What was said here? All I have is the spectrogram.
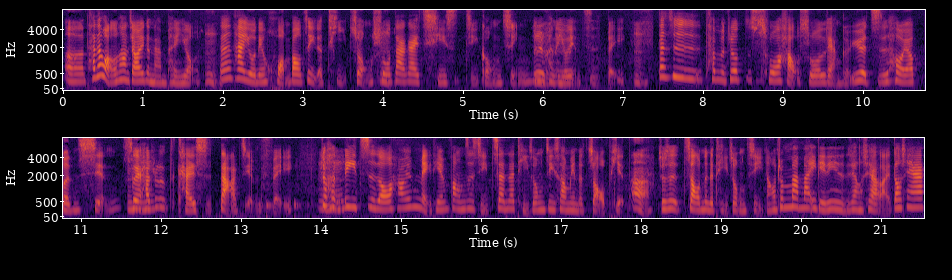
呃，她在网络上交一个男朋友，嗯但是她有点谎报自己的体重，说嗯大概七十几公斤，就是可能有点自卑。嗯但是他们就说好说两个月之后要奔现，所以她嗯就开始大减肥，就很励志哦。她会每天放自己站在体重计上面的照片。嗯，就是照那个体重计，然后就慢慢一点点的降下来，到现在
